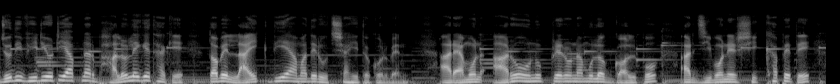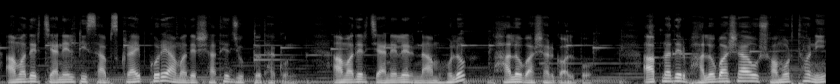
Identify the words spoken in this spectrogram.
যদি ভিডিওটি আপনার ভালো লেগে থাকে, তবে লাইক দিয়ে আমাদের উৎসাহিত করবেন। আর এমন আরও অনুপ্রেরণামূলক গল্প আর জীবনের শিক্ষা পেতে আমাদের চ্যানেলটি সাবস্ক্রাইব করে আমাদের সাথে যুক্ত থাকুন। আমাদের চ্যানেলের নাম হল ভালোবাসার গল্প। আপনাদের ভালোবাসা ও সমর্থনই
